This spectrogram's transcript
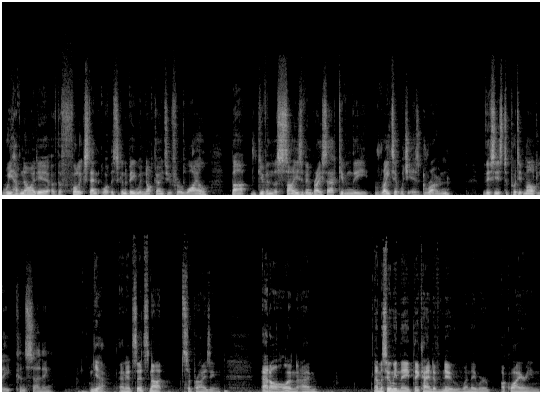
We have no idea of the full extent what this is going to be. We're not going to for a while, but given the size of Embracer, given the rate at which it has grown, this is, to put it mildly, concerning. Yeah, and it's it's not surprising at all. And I'm I'm assuming they they kind of knew when they were acquiring,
